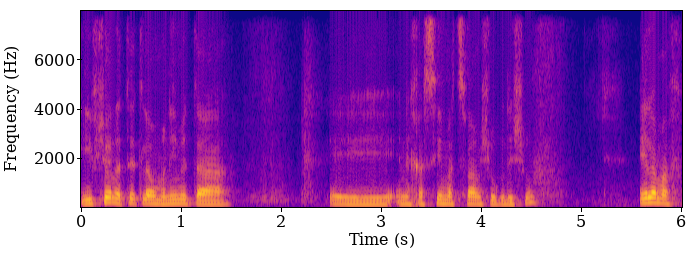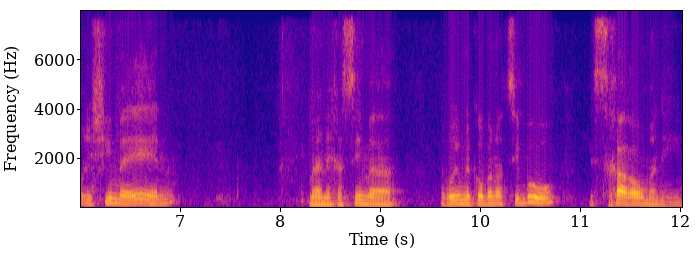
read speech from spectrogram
אי אפשר לתת לאומנים את הנכסים עצמם שהוקדשו, אלא מפרישים מהן, מהנכסים הראויים לקורבנות ציבור, לשכר האומנים,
